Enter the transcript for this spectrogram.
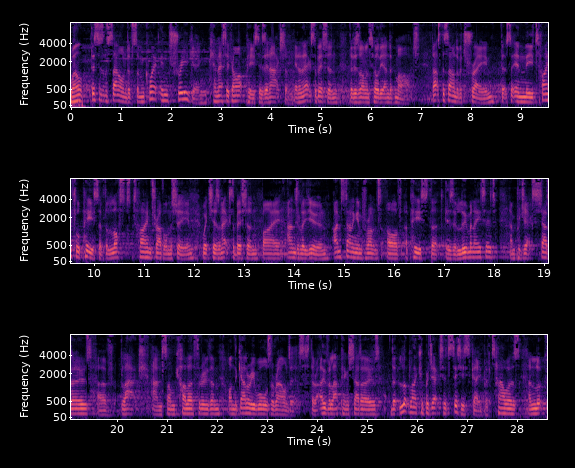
Well, this is the sound of some quite intriguing kinetic art pieces in action in an exhibition that is on until the end of March. That's the sound of a train that's in the title piece of The Lost Time Travel Machine, which is an exhibition by Angela Yuen. I'm standing in front of a piece that is illuminated and projects shadows of black and some colour through them on the gallery walls around it. There are overlapping shadows that look like a projected cityscape of towers and look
